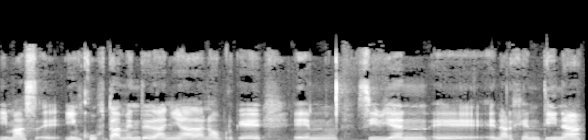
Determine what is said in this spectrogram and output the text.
y más eh, injustamente dañada, ¿no? Porque em, si bien eh, en Argentina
